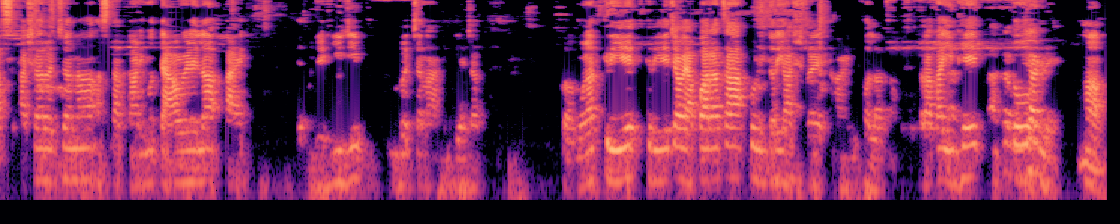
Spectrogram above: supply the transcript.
अशा रचना असतात आणि मग त्यावेळेला काय म्हणजे ही जी रचना आहे याच्यात मुळात क्रिये क्रियेच्या व्यापाराचा कोणीतरी आश्रय आणि फलाचा तर आता इथे तो- उजाडले. हा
